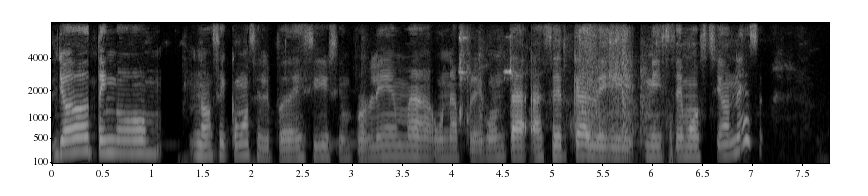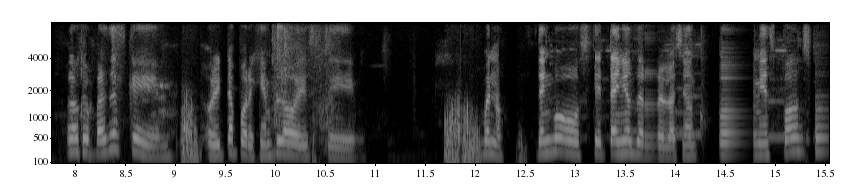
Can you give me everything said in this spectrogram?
yo tengo, no sé cómo se le puede decir, si un problema, una pregunta acerca de mis emociones. Lo que pasa es que ahorita, por ejemplo, este, bueno, tengo siete años de relación con mi esposo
